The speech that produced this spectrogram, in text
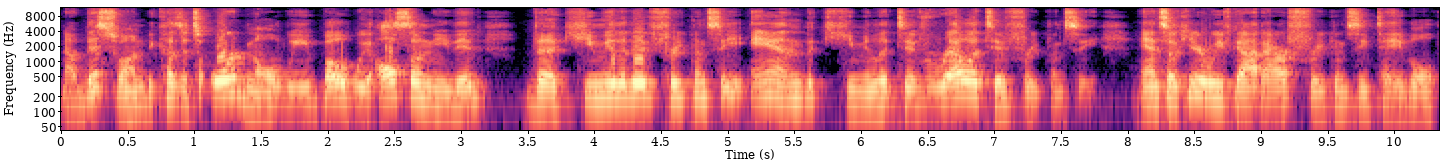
Now this one, because it's ordinal, we both we also needed the cumulative frequency and the cumulative relative frequency. And so here we've got our frequency table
